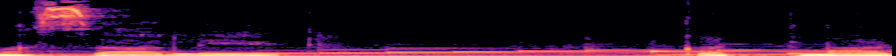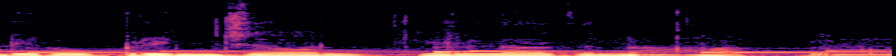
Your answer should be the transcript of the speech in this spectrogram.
ಮಸಾಲೆ ಕಟ್ ಮಾಡಿರೋ ಬ್ರಿಂಜಾಲ್ ಎಲ್ಲದನ್ನು ಹಾಕಬೇಕು.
